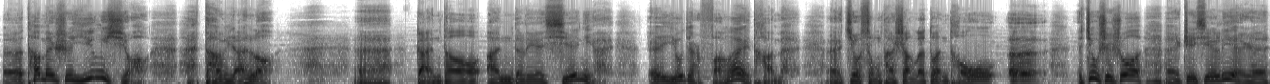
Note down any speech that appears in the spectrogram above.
呃，他们是英雄，当然喽。呃，感到安德烈谢尼埃呃有点妨碍他们，呃，就送他上了断头。呃，就是说，呃，这些猎人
